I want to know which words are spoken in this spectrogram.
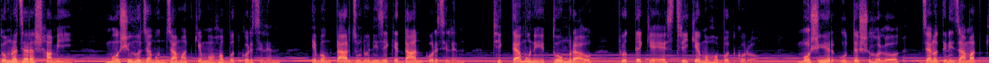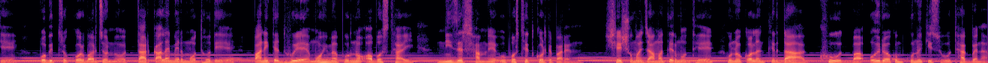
তোমরা যারা স্বামী, মসিহ যেমন জামাতকে মহব্বত করেছিলেন এবং তার জন্য নিজেকে দান করেছিলেন, ঠিক তেমনি তোমরাও প্রত্যেকে স্ত্রীকে মহব্বত করো। মসিহের উদ্দেশ্য হল যেন তিনি জামাতকে পবিত্র করবার জন্য তার কালামের মধ্য দিয়ে পানিতে ধুয়ে মহিমাপূর্ণ অবস্থায় নিজের সামনে উপস্থিত করতে পারেন। সে সময় জামাতের মধ্যে কোনো কলঙ্কের দাগ, খুদ বা ওই রকম কোনো কিছু থাকবে না,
